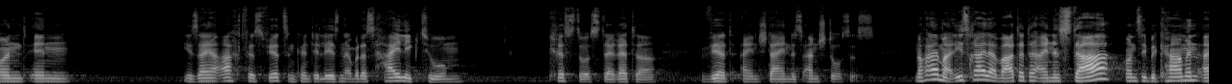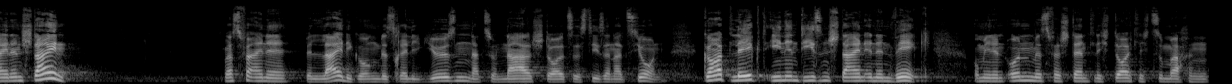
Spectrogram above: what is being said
Und in Jesaja 8, Vers 14 könnt ihr lesen, aber das Heiligtum, Christus, der Retter, wird ein Stein des Anstoßes. Noch einmal, Israel erwartete einen Star und sie bekamen einen Stein. Was für eine Beleidigung des religiösen Nationalstolzes dieser Nation. Gott legt ihnen diesen Stein in den Weg, um ihnen unmissverständlich deutlich zu machen,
